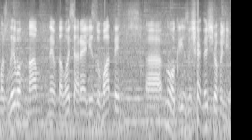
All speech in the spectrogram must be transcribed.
можливо нам не вдалося реалізувати, е, ну окрім звичайно, що голів.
